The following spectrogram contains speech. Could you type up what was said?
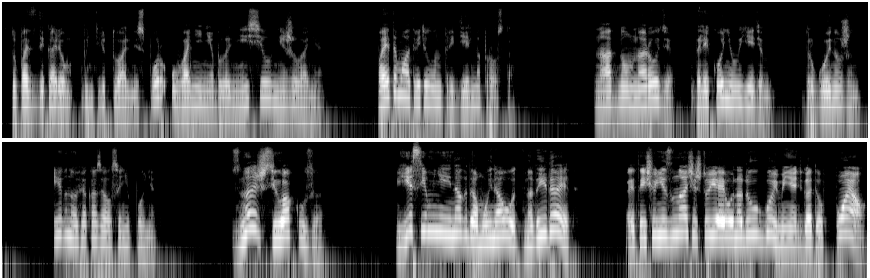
Вступать с дикарем в интеллектуальный спор у Вани не было ни сил, ни желания. Поэтому ответил он предельно просто. На одном народе Далеко не уедем. Другой нужен. И вновь оказался не понят. Знаешь, Силакуза, если мне иногда мой народ надоедает, это еще не значит, что я его на другой менять готов, понял?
